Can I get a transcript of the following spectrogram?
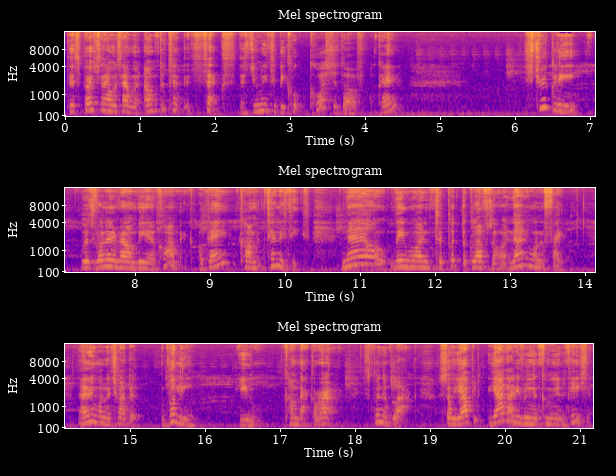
this person that was having unprotected sex that you need to be cautious of, okay? Strictly was running around being a karmic, okay? Karmic tendencies. Now they want to put the gloves on. Now they want to fight. Now they want to try to bully you. Come back around. Spin the block. So y'all y'all not even in communication.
